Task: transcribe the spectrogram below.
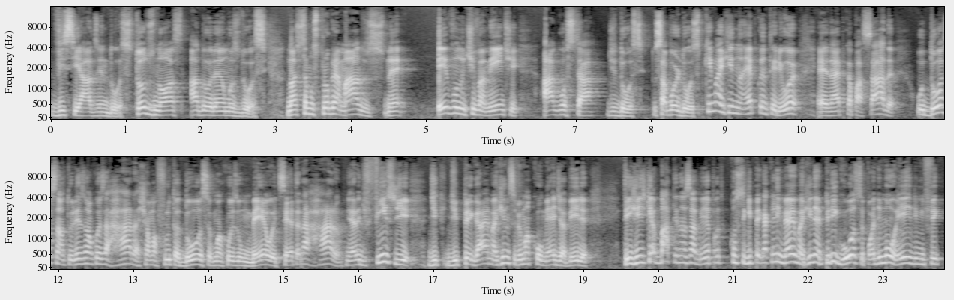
viciados em doce, todos nós adoramos doce. Nós estamos programados, né, evolutivamente a gostar de doce, do sabor doce. Porque imagina na época anterior, é, na época passada, o doce na natureza é uma coisa rara, achar uma fruta doce, alguma coisa, um mel, etc. Era raro, era difícil de, de, de pegar. Imagina você ver uma colmeia de abelha tem gente que ia bater nas abelhas para conseguir pegar aquele mel. Imagina, é perigoso. Você pode morrer de,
